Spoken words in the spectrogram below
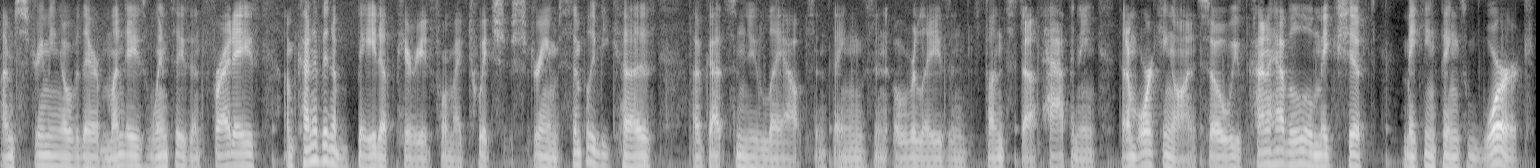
I'm streaming over there Mondays, Wednesdays, and Fridays. I'm kind of in a beta period for my Twitch streams simply because I've got some new layouts and things and overlays and fun stuff happening that I'm working on. So we've kind of have a little makeshift making things work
